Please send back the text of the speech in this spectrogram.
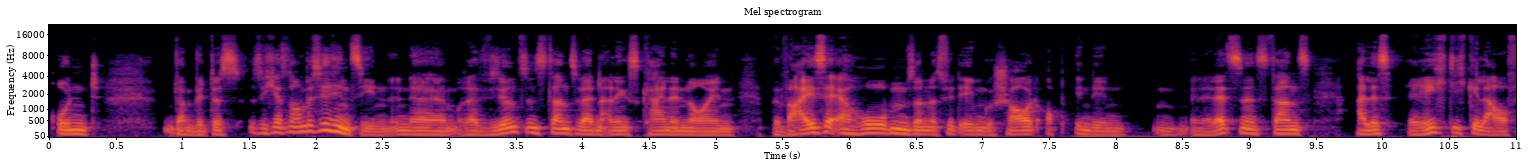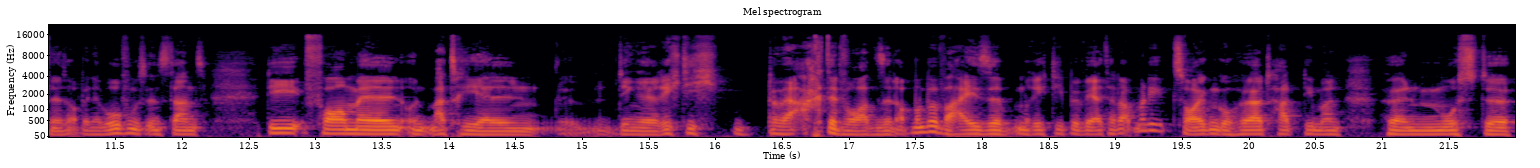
Und dann wird das sich jetzt noch ein bisschen hinziehen. In der Revisionsinstanz werden allerdings keine neuen Beweise erhoben, sondern es wird eben geschaut, ob in, den, in der letzten Instanz alles richtig gelaufen ist, ob in der Berufungsinstanz die formellen und materiellen äh, Dinge richtig beachtet worden sind, ob man Beweise richtig bewertet hat, ob man die Zeugen gehört hat, die man hören musste,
